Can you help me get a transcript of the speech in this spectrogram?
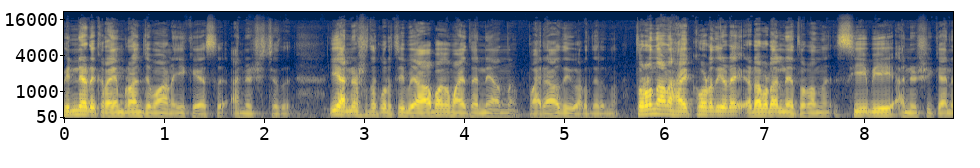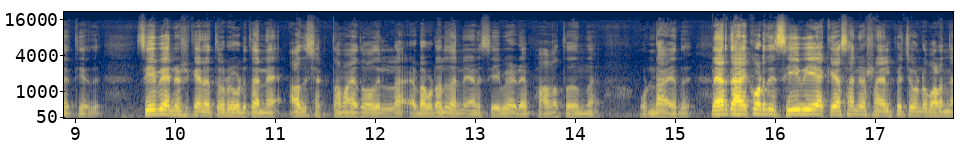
പിന്നീട് ക്രൈംബ്രാഞ്ചുമാണ് ഈ കേസ് അന്വേഷിച്ചത്. ഈ അന്വേഷണത്തെക്കുറിച്ച് വ്യാപകമായി തന്നെ അന്ന് പരാതി ഉയർന്നിരുന്നു. തുടർന്നാണ് ഹൈക്കോടതിയുടെ ഇടപെടലിനെ തുടർന്ന് സി ബി ഐ അന്വേഷിക്കാനെത്തിയത്. സി ബി ഐ അന്വേഷിക്കാനെത്തിയതോടുകൂടി തന്നെ അതിശക്തമായ തോതിലുള്ള ഇടപെടൽ തന്നെയാണ് സി ബി ഐയുടെ ഭാഗത്തു നിന്ന് ഉണ്ടായത്. നേരത്തെ ഹൈക്കോടതി സി ബി ഐ കേസ് അന്വേഷണം ഏൽപ്പിച്ചുകൊണ്ട് പറഞ്ഞ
